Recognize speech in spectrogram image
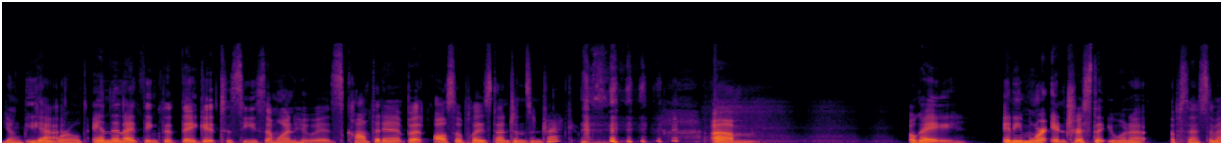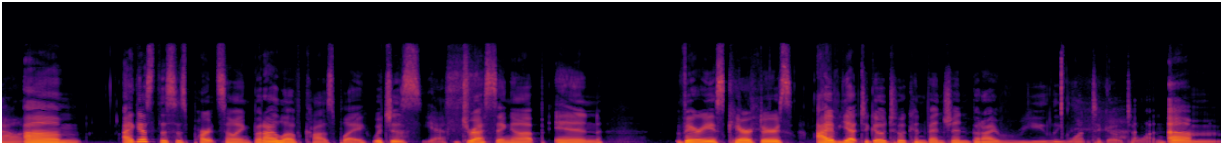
young people Yeah. world. And then I think that they get to see someone who is confident but also plays Dungeons and Dragons. um okay, any more interests that you want to obsess about? Um, I guess this is part sewing, but I love cosplay, which is yes. dressing up in various characters. I've yet to go to a convention, but I really want to go to one. Um,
